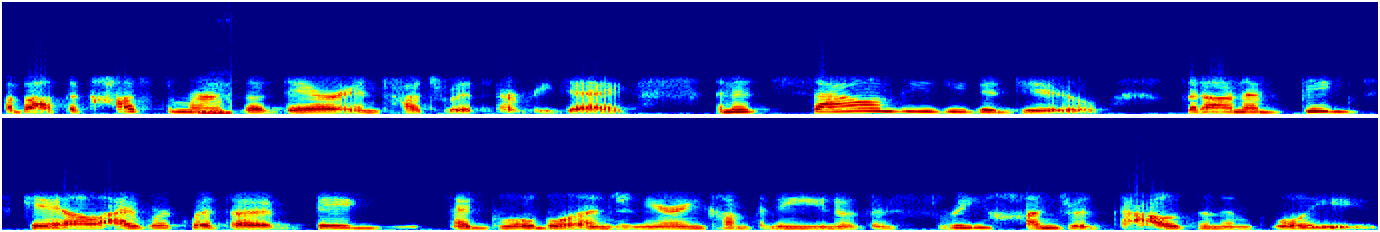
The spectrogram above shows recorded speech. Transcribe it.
about the customers mm-hmm. that they're in touch with every day. And it sounds easy to do, but on a big scale, I work with a big a global engineering company. You know, there's 300,000 employees.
